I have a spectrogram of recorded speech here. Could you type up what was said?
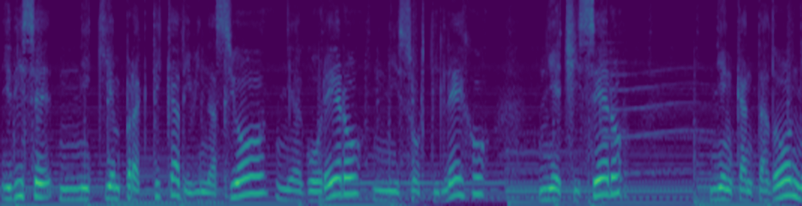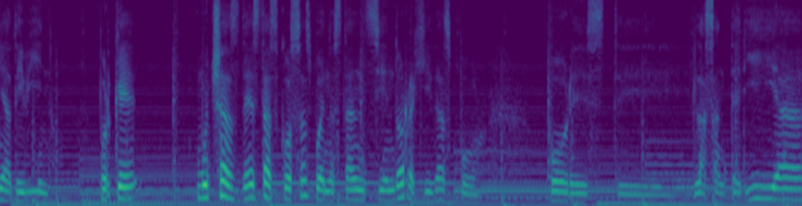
Y dice, ni quien practica adivinación, ni agorero, ni sortilejo, ni hechicero, ni encantador, ni adivino. Porque muchas de estas cosas, bueno, están siendo regidas por, por este, la santería,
